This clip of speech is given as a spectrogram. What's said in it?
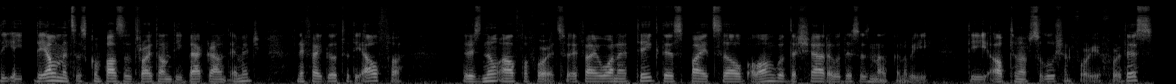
the, the elements is composited right on the background image and if I go to the alpha there is no alpha for it so if I want to take this by itself along with the shadow this is not going to be the optimum solution for you. For this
